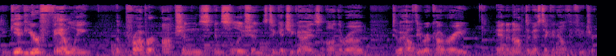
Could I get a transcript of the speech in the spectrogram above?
to give your family the proper options and solutions to get you guys on the road to a healthy recovery and an optimistic and healthy future.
